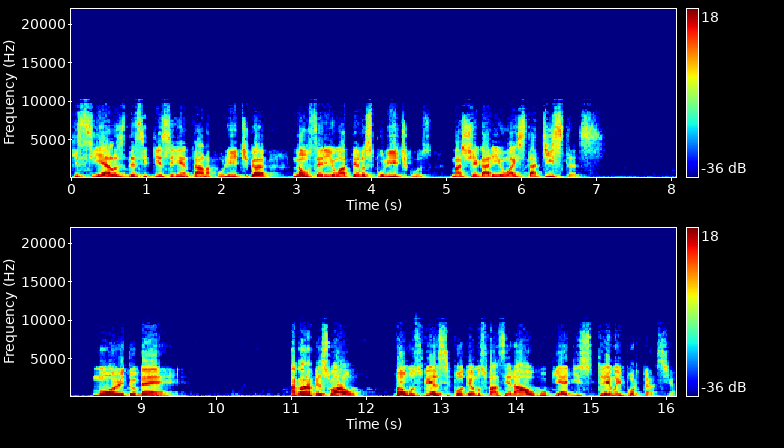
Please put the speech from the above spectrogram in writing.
que se elas decidissem entrar na política, não seriam apenas políticos, mas chegariam a estadistas? Muito bem. Agora, pessoal, vamos ver se podemos fazer algo que é de extrema importância.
